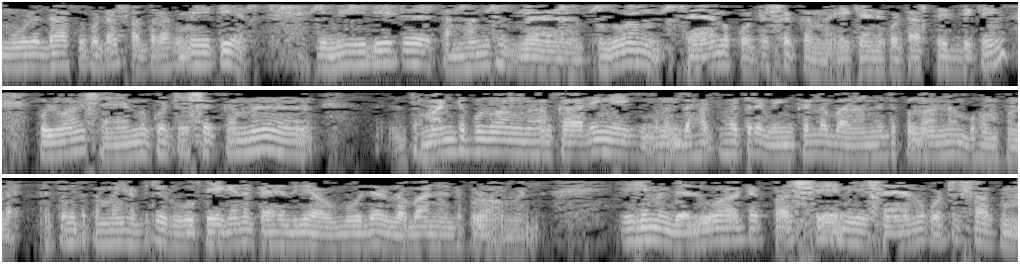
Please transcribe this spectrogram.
මූල ධාතු කොටස් හතරක් මේ තියෙනවා මේ විදිහට තමන්ට පුළුවන් සෑම කොටසකම ඒ කියන්නේ කොටස් දෙකකින් පුළුවන් සෑම කොටසකම තමන්ට පුළුවන් ආකාරයෙන් ඒ ධාතු හතර වෙන් කරලා බලන්නට පුළුවන් නම් බොහොම හොඳයි. එතකොට තමයි අපිට රූපය ගැන පැහැදිලි අවබෝධයක් ලබන්නට පුළුවන් වෙන්නේ. එහෙම බැලුවාට පස්සේ මේ සෑම කොටසක්ම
